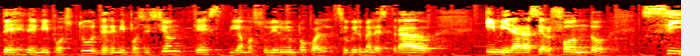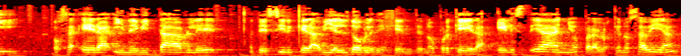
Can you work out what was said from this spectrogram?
Desde mi postura, desde mi posición, que es, digamos, subirme un poco, al, subirme al estrado y mirar hacia el fondo, sí, o sea, era inevitable decir que había el doble de gente, ¿no? Porque era este año, para los que no sabían,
